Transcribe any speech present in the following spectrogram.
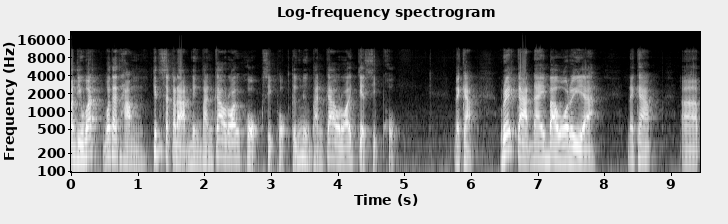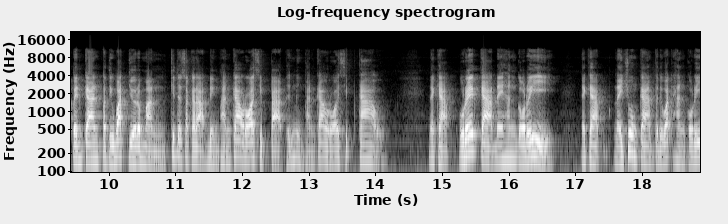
ปฏิวัติวัฒนธรรมคริตศักราช 1966 ถึง 1976 นะครับ เรดการ์ดในบาวาเรียนะครับเป็นการปฏิวัติเยอรมันคริสตศักราช 1918 ถึง 1919 นะครับเรดการ์ดในฮังการีนะครับในช่วงการปฏิวัติฮังการี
